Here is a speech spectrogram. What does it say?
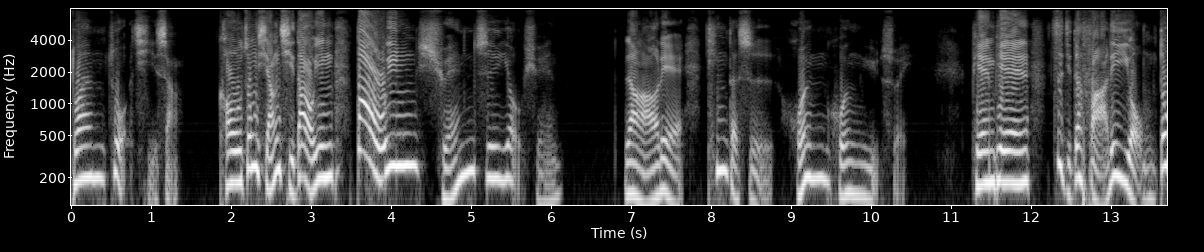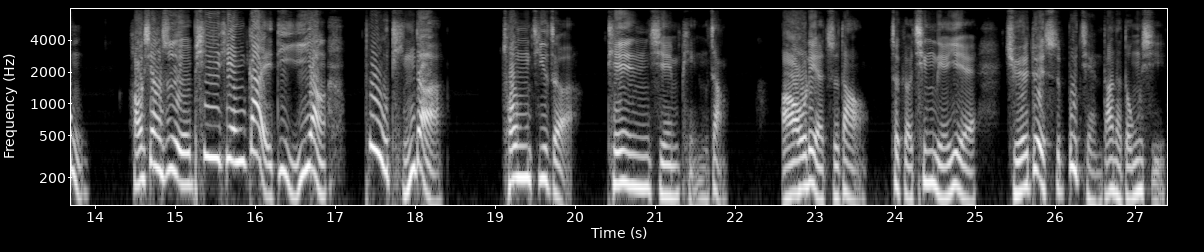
端坐其上，口中响起道音，道音玄之又玄，让敖烈听的是。昏昏欲睡，偏偏自己的法力涌动，好像是劈天盖地一样，不停的冲击着天仙屏障。敖烈知道，这个青莲叶绝对是不简单的东西，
